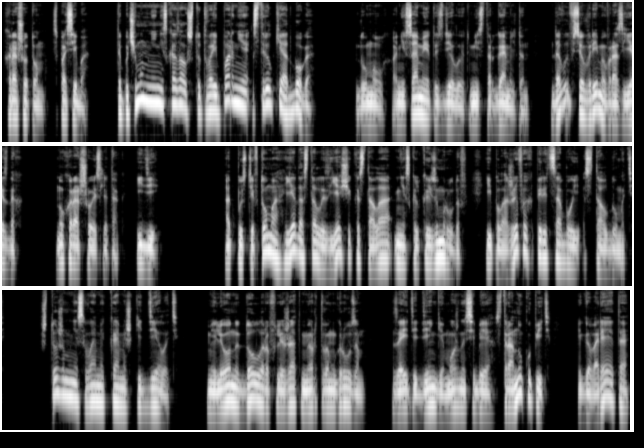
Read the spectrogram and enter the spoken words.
«Хорошо, Том, спасибо. Ты почему мне не сказал, что твои парни — стрелки от Бога?» Думал, они сами это сделают, мистер Гамильтон. Да вы все время в разъездах. Ну хорошо, если так. Иди. Отпустив Тома, я достал из ящика стола несколько изумрудов и, положив их перед собой, стал думать. Что же мне с вами, камешки, делать? Миллионы долларов лежат мертвым грузом. За эти деньги можно себе страну купить. И говоря это,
